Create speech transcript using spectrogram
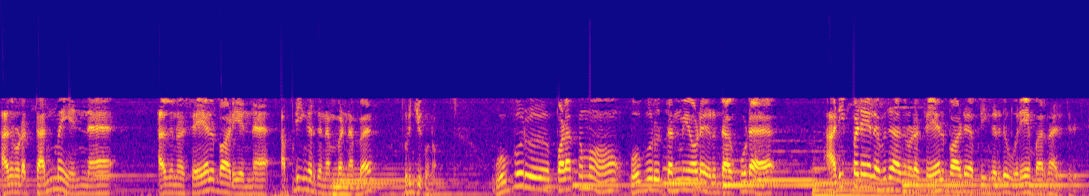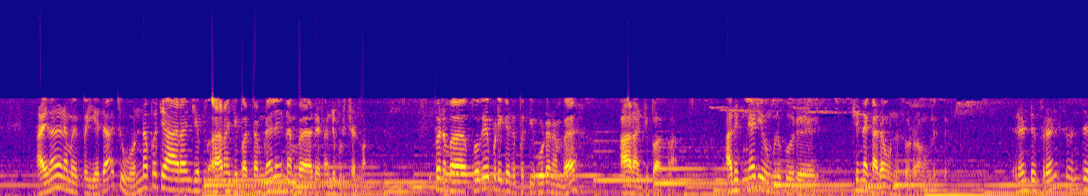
அதனோட தன்மை என்ன அதனோட செயல்பாடு என்ன அப்படிங்கறத நம்ம நம்ம புரிஞ்சுக்கணும். ஒவ்வொரு பழக்கமும் ஒவ்வொரு தன்மையோட இருந்தா கூட அடிப்படையில வந்து அதனோட செயல்பாடு அப்படிங்கிறது ஒரே மாதிரி தான் இருக்குது. அதனால நம்ம இப்ப ஏதாச்சும் ஒன்றை பத்தி ஆராய்ச்சி ஆராய்ச்சி பார்த்தோம்னாலே நம்ம அதை கண்டுபிடிச்சிடலாம். இப்ப நம்ம புகைப்பிடிக்கிறத பத்தி கூட நம்ம ஆராய்ச்சி பார்க்கலாம். அதுக்கு முன்னாடி உங்களுக்கு ஒரு சின்ன கதை ஒன்று சொல்றேன் உங்களுக்கு. ரெண்டு ஃப்ரெண்ட்ஸ் வந்து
